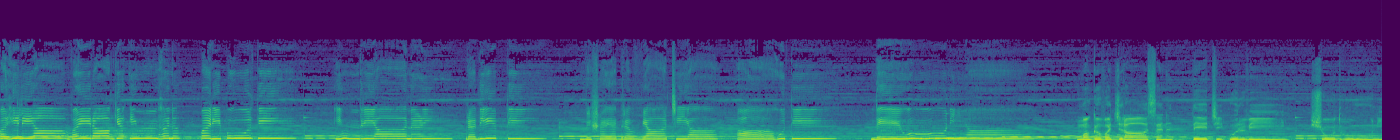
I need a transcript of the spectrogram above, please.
पहिलिया वैराग्य इंधन परिपूर्ती इंद्रियानळी प्रदीप्ती विषयद्रव्याचिया आहुती देऊनिया मग वज्रासन तेची उर्वी शोधूनी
